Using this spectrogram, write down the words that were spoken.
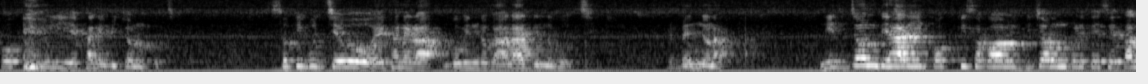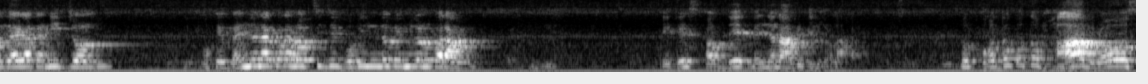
পক্ষীগুলি এখানে বিচরণ করছে। সখী বুঝছে, ও, এখানে গোবিন্দকে আনার জন্য বলছে। ব্যঞ্জনা কথা। নির্জন বিহারী পক্ষী সকল বিচরণ করিতেছে, তার জায়গাটা নির্জন। ওকে ব্যঞ্জনা করা হচ্ছে যে, গোবিন্দকে মিলন করাও। একে শব্দের ব্যঞ্জনাবৃত্তি বলা হয়। তো কত কত ভাব, রস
